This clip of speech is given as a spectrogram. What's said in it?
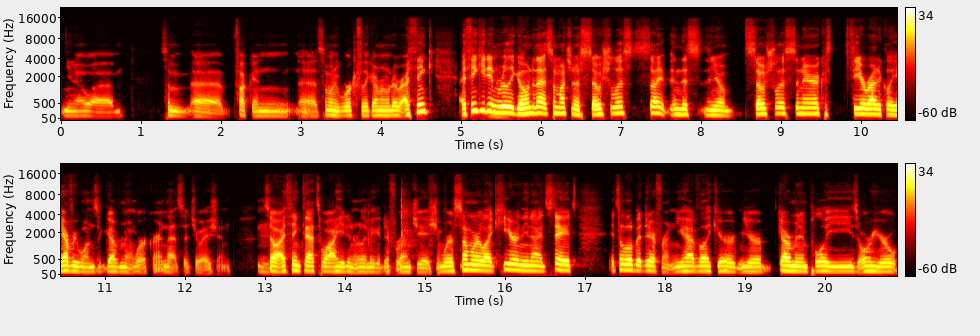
you know um, some uh fucking uh, someone who worked for the government, whatever. I think I think he didn't Mhm. really go into that so much in a socialist site in this you know socialist scenario because theoretically everyone's a government worker in that situation. So I think that's why he didn't really make a differentiation. Whereas somewhere like here in the United States, it's a little bit different. You have like your your government employees or your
